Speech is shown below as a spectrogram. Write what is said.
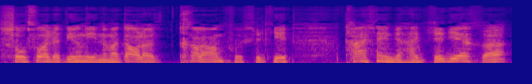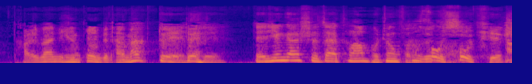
收缩着兵力，那么到了特朗普时期，他甚至还直接和塔利班进行政治谈判。对对对，这应该是在特朗普政府的后期，后期和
